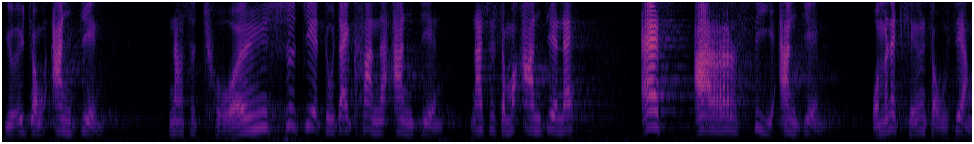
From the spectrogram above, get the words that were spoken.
有一种案件，那是全世界都在看的案件。那是什么案件呢？S.R.C 案件。我们的前首相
